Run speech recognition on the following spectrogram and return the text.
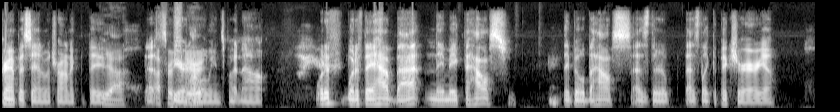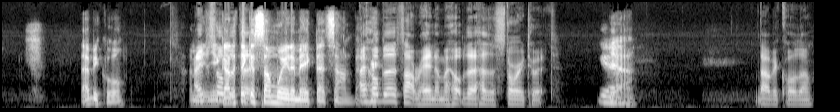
Krampus animatronic that they yeah that Spirit, Spirit? Halloween's putting out? What if what if they have that and they make the house? They build the house as their as like the picture area. That'd be cool. I I mean, just you got to think the- of some way to make that sound better. I hope that it's not random. I hope that it has a story to it. Yeah. Yeah. That would be cool though.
